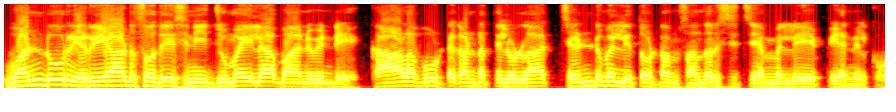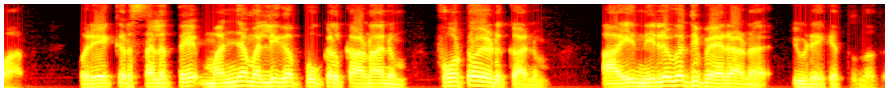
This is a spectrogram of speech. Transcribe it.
വണ്ടൂർ എറിയാട് സ്വദേശിനി ജുമൈല ബാനുവിന്റെ കാളപൂട്ട് കണ്ടത്തിലുള്ള ചെണ്ടുമല്ലിത്തോട്ടം സന്ദർശിച്ച M L A P Anilkumar. ഒരേക്കർ സ്ഥലത്തെ മഞ്ഞ മല്ലികപ്പൂക്കൾ കാണാനും ഫോട്ടോ എടുക്കാനും ആയി നിരവധി പേരാണ് ഇവിടേക്ക് എത്തുന്നത്.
